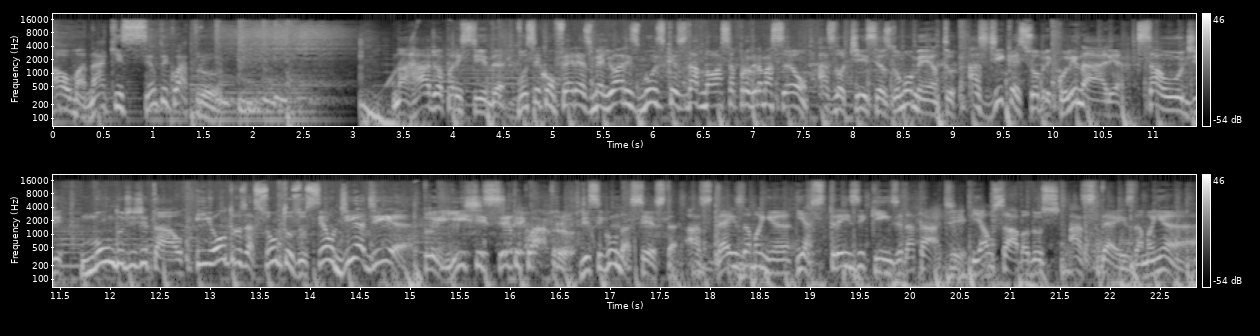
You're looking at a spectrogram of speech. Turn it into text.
Almanac 104. Na Rádio Aparecida, você confere as melhores músicas da nossa programação, as notícias do momento, as dicas sobre culinária, saúde, mundo digital e outros assuntos do seu dia a dia. Playlist 104, de segunda a sexta, às 10 da manhã e às 3 e 15 da tarde. E aos sábados, às 10 da manhã.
